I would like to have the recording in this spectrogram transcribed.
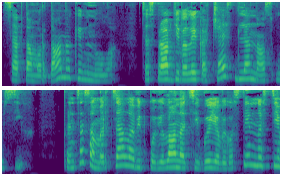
Септа Мордана кивнула. Це справді велика честь для нас усіх. Принцеса Мерцела відповіла на ці вияви гостинності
